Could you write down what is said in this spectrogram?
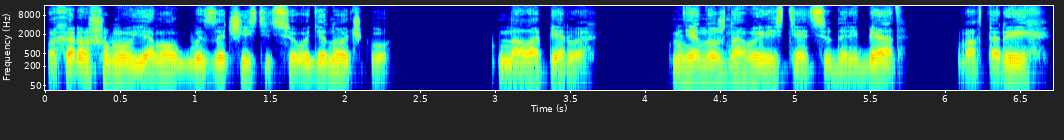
По-хорошему, я мог бы зачистить все в одиночку. Но, во-первых, мне нужно вывести отсюда ребят. Во-вторых,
